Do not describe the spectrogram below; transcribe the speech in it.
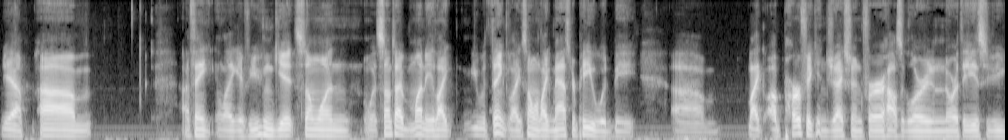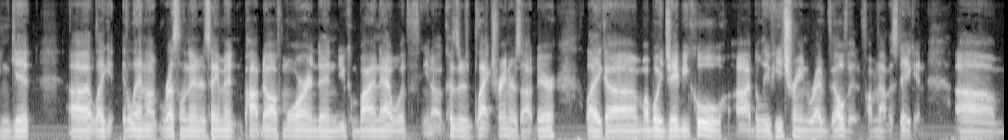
Yeah. Um I think like if you can get someone with some type of money, like you would think like someone like Master P would be um like a perfect injection for House of Glory in the Northeast if you can get uh like Atlanta Wrestling Entertainment popped off more and then you combine that with, you know, cuz there's black trainers out there like uh my boy JB Cool, I believe he trained Red Velvet if I'm not mistaken. Um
